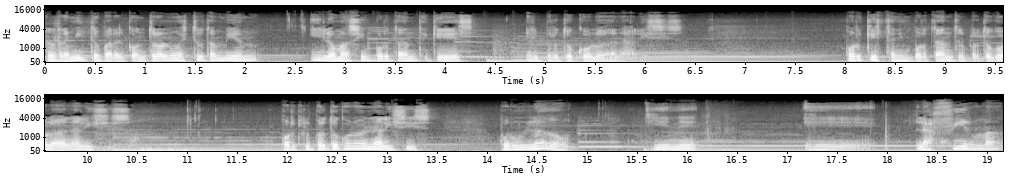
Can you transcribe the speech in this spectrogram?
el remito para el control nuestro también, y lo más importante que es el protocolo de análisis. ¿Por qué es tan importante el protocolo de análisis? Porque el protocolo de análisis, por un lado, tiene eh, la firma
